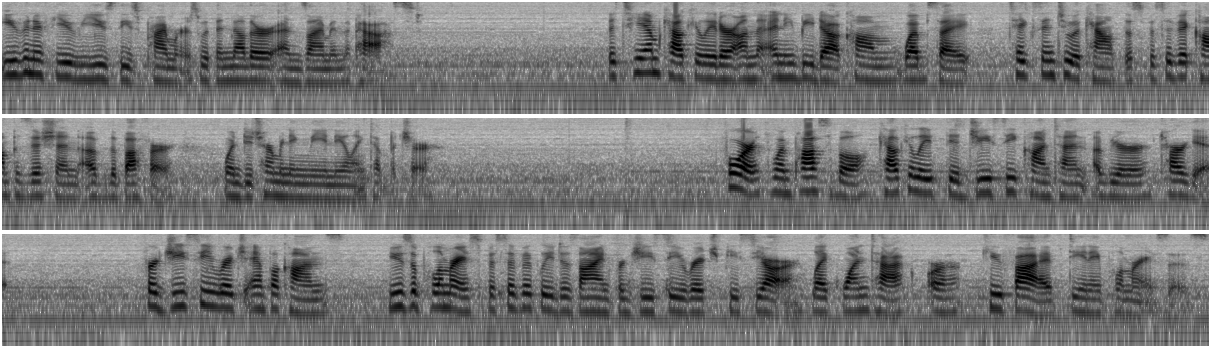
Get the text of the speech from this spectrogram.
even if you've used these primers with another enzyme in the past. The TM calculator on the NEB.com website takes into account the specific composition of the buffer when determining the annealing temperature. Fourth, when possible, calculate the GC content of your target. For GC-rich amplicons, use a polymerase specifically designed for GC-rich PCR, like OneTaq or Q5 DNA polymerases.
